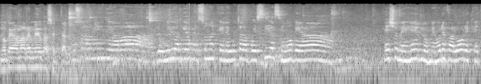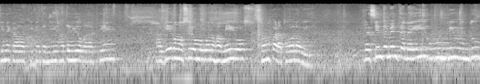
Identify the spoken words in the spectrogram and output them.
no queda más remedio que aceptarlo. No solamente ha reunido aquí a personas que le gusta la poesía, sino que ha hecho emerger los mejores valores que tiene cada que ha tenido cada quien. Aquí he conocido muy buenos amigos, son para toda la vida. Recientemente leí un libro hindú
